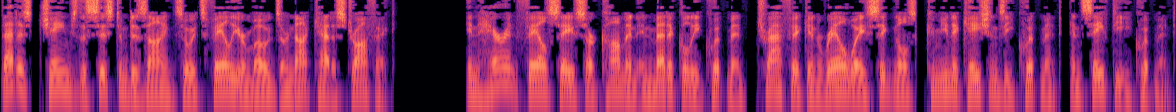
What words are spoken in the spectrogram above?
That is, change the system design so its failure modes are not catastrophic. Inherent fail-safes are common in medical equipment, traffic and railway signals, communications equipment, and safety equipment.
